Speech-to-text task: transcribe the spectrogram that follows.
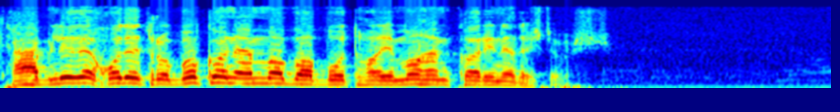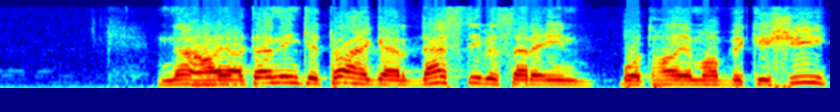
تبلیغ خودت رو بکن اما با بودهای ما هم کاری نداشته باش. نهایتا این که تو اگر دستی به سر این بودهای ما بکشی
